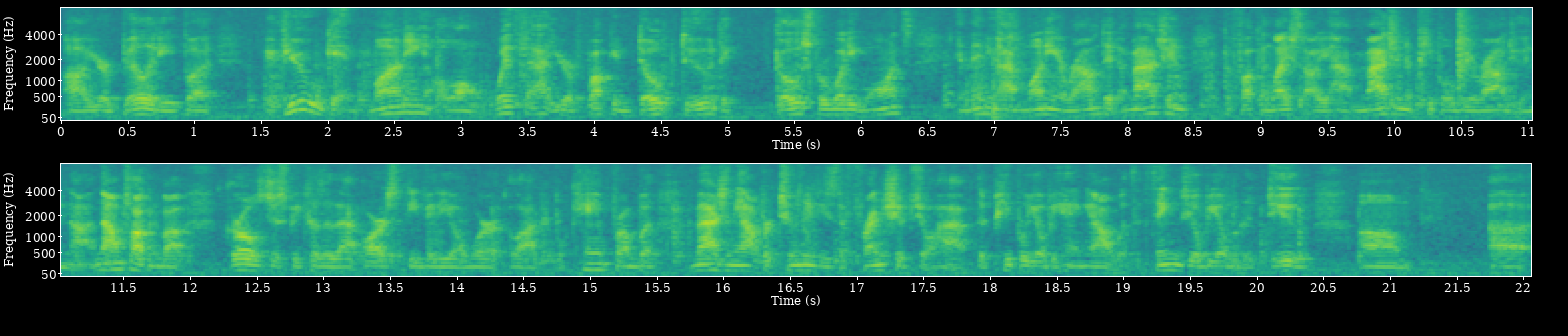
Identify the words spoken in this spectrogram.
uh, your ability. But if you get money along with that, you're a fucking dope dude goes for what he wants and then you have money around it imagine the fucking lifestyle you have. Imagine the people will be around you and not now i'm talking about girls just because of that RSD video where a lot of people came from but imagine the opportunities the friendships you'll have the people you'll be hanging out with the things you'll be able to do um, uh,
